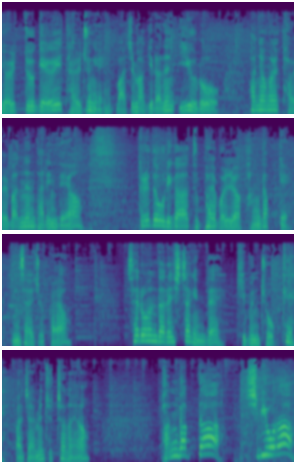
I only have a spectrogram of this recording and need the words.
12개의 달 중에 마지막이라는 이유로 환영을 덜 받는 달인데요. 그래도 우리가 두 팔 벌려 반갑게 인사해 줄까요? 새로운 달의 시작인데 기분 좋게 맞이하면 좋잖아요. 반갑다! 12월아!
